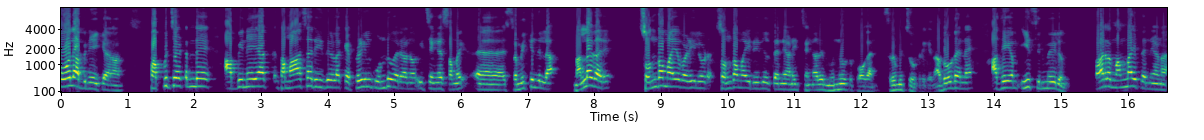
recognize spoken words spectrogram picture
പോലെ അഭിനയിക്കാനാണ്. പപ്പുച്ചേട്ടന്റെ അഭിനയ തമാശ രീതികളൊക്കെ എപ്പോഴെങ്കിലും കൊണ്ടുവരാനോ ഈ ചെങ്ങ ശ്രമിക്കുന്നില്ല. നല്ല കാര്യം. സ്വന്തമായ വഴിയിലൂടെ സ്വന്തമായ രീതിയിൽ തന്നെയാണ് ഈ ചെങ്ങാതി മുന്നോട്ട് പോകാൻ ശ്രമിച്ചുകൊണ്ടിരിക്കുന്നത്. അതുകൊണ്ട് തന്നെ അദ്ദേഹം ഈ സിനിമയിലും വളരെ നന്നായി തന്നെയാണ്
